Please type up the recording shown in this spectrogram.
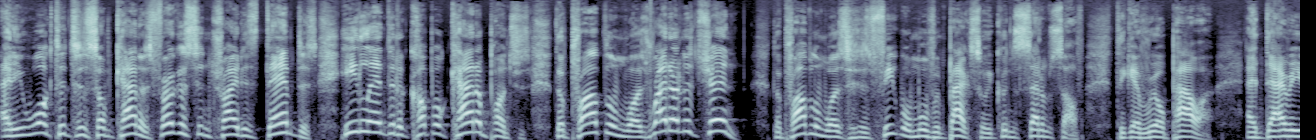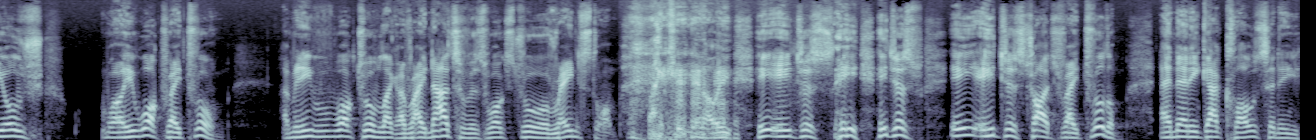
And he walked into some counters. Ferguson tried his damnedest. He landed a couple counter punches. The problem was right on the chin. The problem was his feet were moving back, so he couldn't set himself to get real power. And Dariush, well, he walked right through him. I mean, he walked through him like a rhinoceros walks through a rainstorm. Like you know, he, he, he just he he just he, he just charged right through them, and then he got close and he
